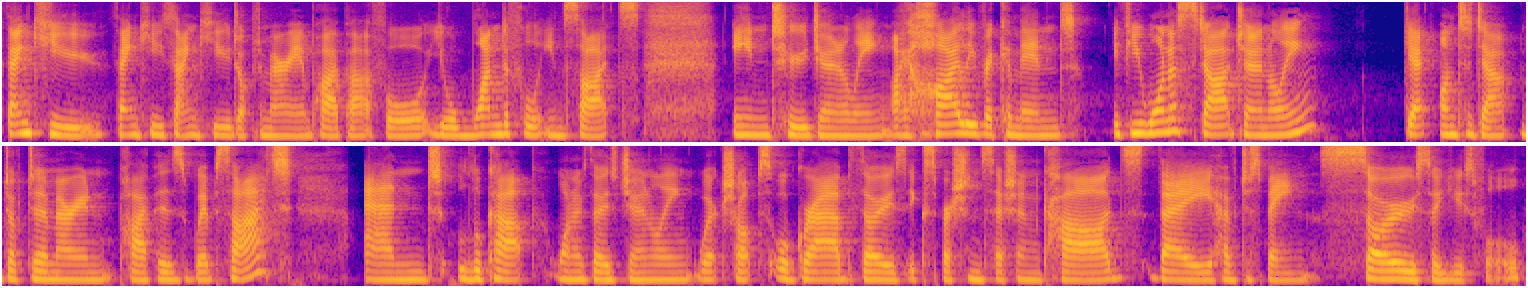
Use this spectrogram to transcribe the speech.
Thank you, thank you, thank you, Dr. Marion Piper, for your wonderful insights into journaling. I highly recommend if you want to start journaling, get onto Dr. Marion Piper's website and look up one of those journaling workshops or grab those expression session cards. They have just been so, so useful.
